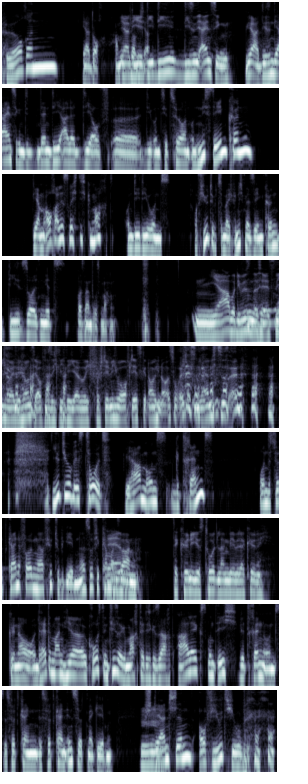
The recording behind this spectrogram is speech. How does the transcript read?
hören, ja doch, haben Ja, die, ich, die, die, die sind die einzigen. Ja, die sind die einzigen, die, denn die alle, die auf, äh, die uns jetzt hören und nicht sehen können, die haben auch alles richtig gemacht. Und die, die uns auf YouTube zum Beispiel nicht mehr sehen können, die sollten jetzt was anderes machen. Ja, aber die wissen das ja jetzt nicht, weil sie hören es ja offensichtlich nicht. Also ich verstehe nicht, worauf du jetzt genau hinaus wolltest, um ehrlich zu sein. YouTube ist tot. Wir haben uns getrennt und es wird keine Folgen mehr auf YouTube geben. Ne? So viel kann man Ähm, sagen. Der König ist tot, lang lebe der König. Genau. Und hätte man hier groß den Teaser gemacht, hätte ich gesagt, Alex und ich, wir trennen uns. Es wird kein, es wird kein Insert mehr geben. Hm. Sternchen auf YouTube.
